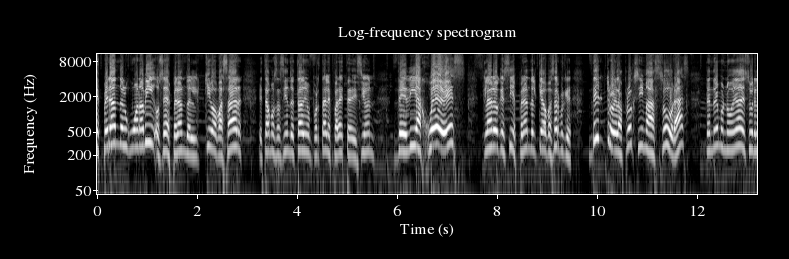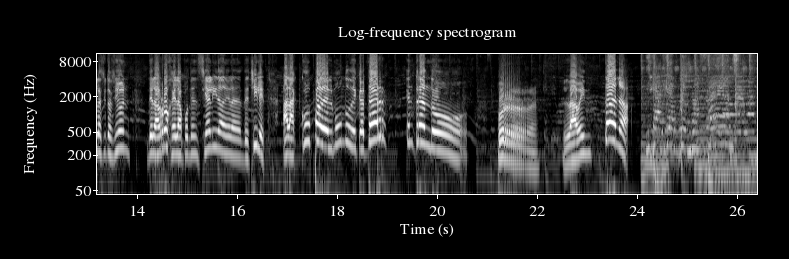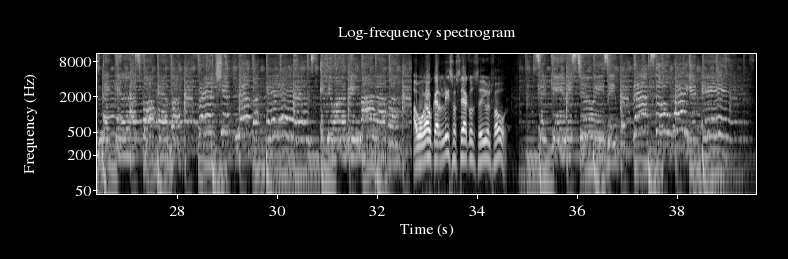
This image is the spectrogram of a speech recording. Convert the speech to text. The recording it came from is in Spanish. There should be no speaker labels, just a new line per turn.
Esperando el wannabe, o sea, esperando el qué va a pasar. Estamos haciendo Estadio Portales para esta edición de día jueves. Claro que sí, esperando el qué va a pasar, porque dentro de las próximas horas tendremos novedades sobre la situación de la Roja y la potencialidad de, Chile a la Copa del Mundo de Qatar, entrando por la ventana. Abogado Carleso se ha concedido el favor.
